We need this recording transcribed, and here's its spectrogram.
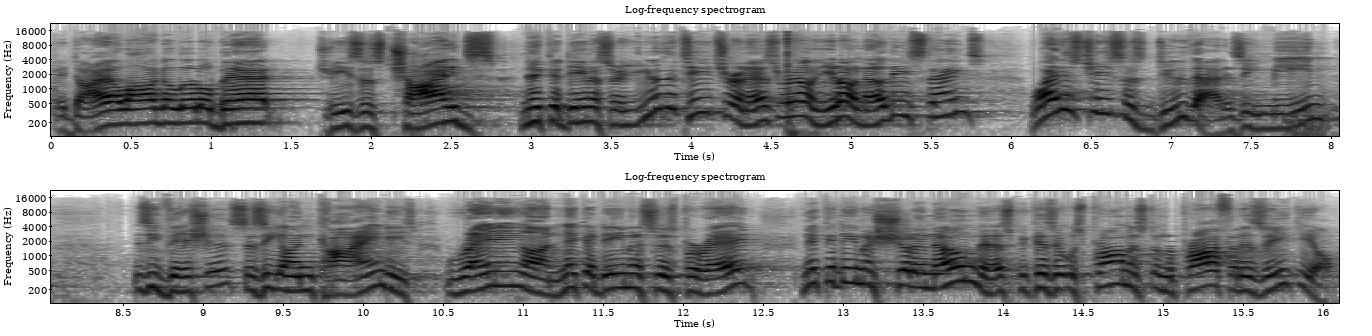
They dialogue a little bit. Jesus chides Nicodemus, Are you the teacher in Israel and you don't know these things? Why does Jesus do that? Is he mean? Is he vicious? Is he unkind? He's raining on Nicodemus's parade. Nicodemus should have known this because it was promised in the prophet Ezekiel.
